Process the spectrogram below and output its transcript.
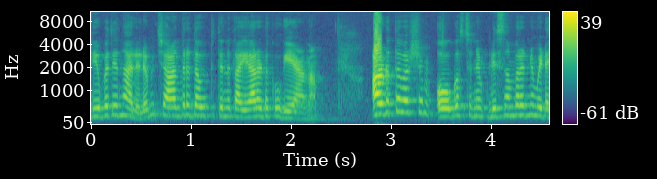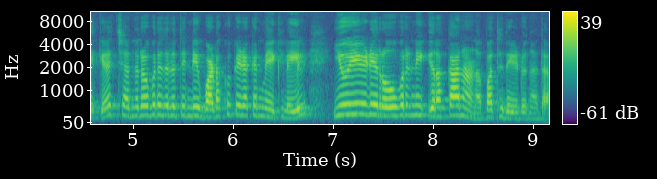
ഇരുപത്തിനാലിലും ചാന്ദ്രദൌത്യത്തിന് തയ്യാറെടുക്കുകയാണ്. അടുത്ത വർഷം ഓഗസ്റ്റിനും ഡിസംബറിനും ഇടയ്ക്ക് ചന്ദ്രോപരിതലത്തിന്റെ വടക്കുകിഴക്കൻ മേഖലയിൽ യു എയുടെ റോവറിനെ ഇറക്കാനാണ് പദ്ധതിയിടുന്നത്.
